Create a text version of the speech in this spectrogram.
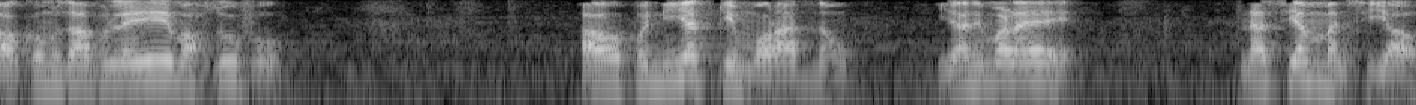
او کوم مضاف الیه محذوف او په نیت کې مراد نو یعنی مړه نسیم منسیاو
